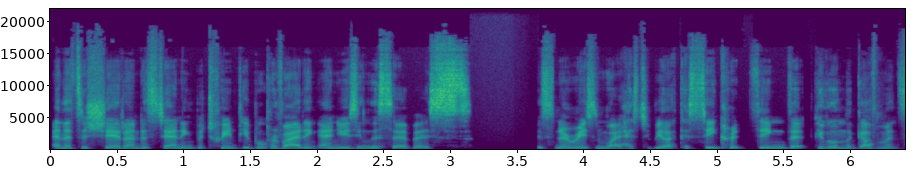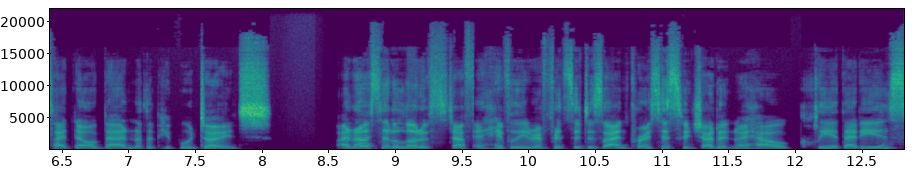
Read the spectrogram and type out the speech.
And that's a shared understanding between people providing and using the service. There's no reason why it has to be like a secret thing that people on the government side know about and other people don't. I know I said a lot of stuff and heavily referenced the design process, which I don't know how clear that is.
